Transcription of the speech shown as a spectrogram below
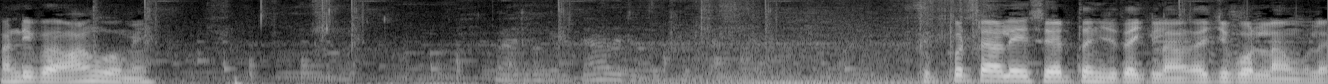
கண்டிப்பாக வாங்குவோமே. துப்பட்டாலே சேர்த்தஞ்சு தைக்கலாம் தைச்சு போடலாம் போல.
